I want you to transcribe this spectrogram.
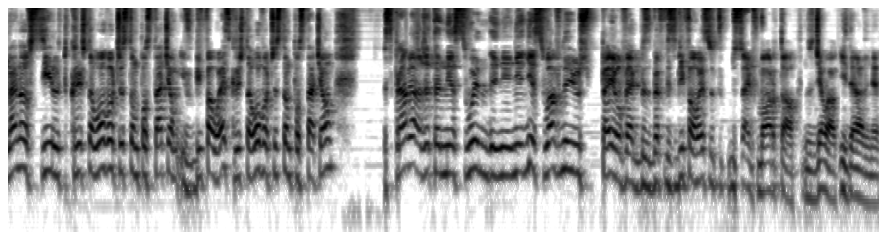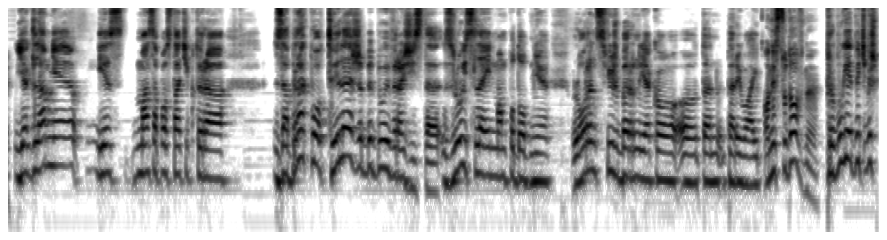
Man of Steel kryształowo czystą postacią i w BVS kryształowo czystą postacią sprawia, że ten niesłynny, nie, nie, niesławny już payoff jakby z, z BVS-u Save Marta zdziałał idealnie. Jak dla mnie jest masa postaci, która zabrakło tyle, żeby były wyraziste. Z Louis Lane mam podobnie, Lawrence Fishburne jako o, ten Perry White. On jest cudowny. Próbuję być, wiesz,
